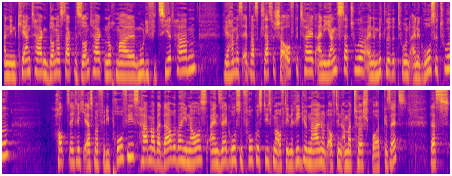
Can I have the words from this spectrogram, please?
an den Kerntagen Donnerstag bis Sonntag nochmal modifiziert haben. Wir haben es etwas klassischer aufgeteilt, eine Youngster-Tour, eine mittlere Tour und eine große Tour. Hauptsächlich erstmal für die Profis, haben aber darüber hinaus einen sehr großen Fokus diesmal auf den regionalen und auf den Amateursport gesetzt. Das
